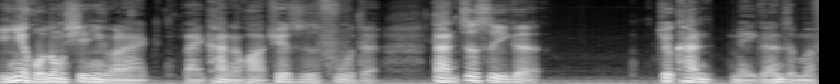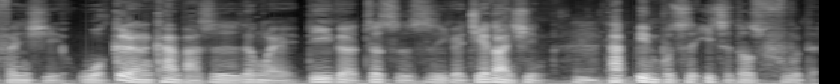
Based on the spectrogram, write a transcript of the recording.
营业活动现金流来来看的话，确实是负的，但这是一个就看每个人怎么分析。我个人的看法是认为，第一个这只是一个阶段性，它并不是一直都是负的。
